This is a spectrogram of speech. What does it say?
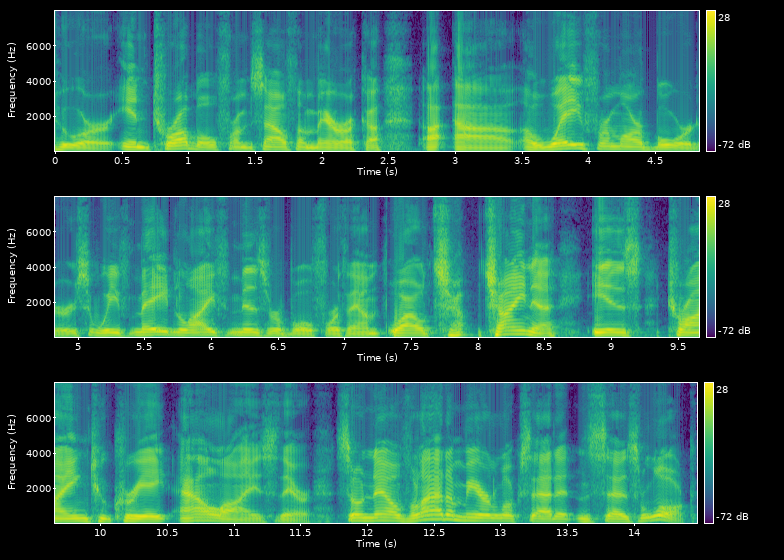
who are in trouble from South America. Uh, uh away from our borders. We've made life miserable for them while Ch- China is trying to create allies there. So now Vladimir looks at it and says, Look,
